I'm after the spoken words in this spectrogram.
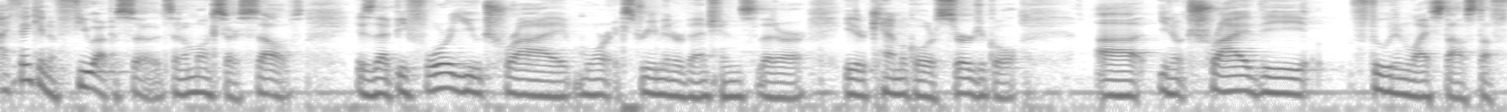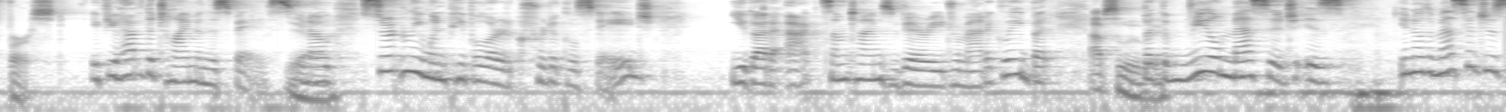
I think in a few episodes and amongst ourselves is that before you try more extreme interventions that are either chemical or surgical, uh, you know, try the food and lifestyle stuff first. if you have the time and the space you know certainly when people are at a critical stage you got to act sometimes very dramatically but Absolutely. but the real message is you know the message is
